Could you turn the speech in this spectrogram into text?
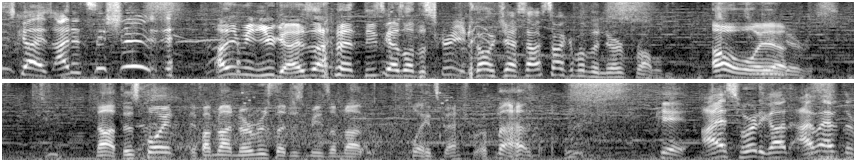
these guys? I didn't say shit. I didn't mean you guys. I meant these guys on the screen. No, Jess, I was talking about the nerve problem. Oh, well, Being yeah. Nervous. Not at this point. If I'm not nervous, that just means I'm not playing Smash Bros. Man. okay, I swear to God, I might have the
